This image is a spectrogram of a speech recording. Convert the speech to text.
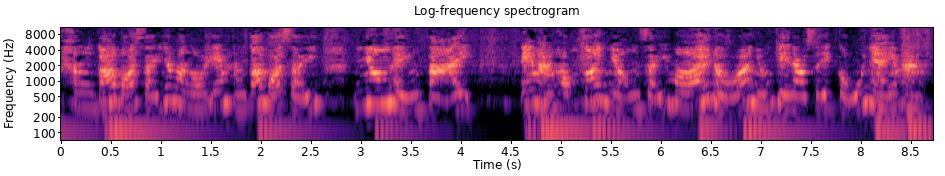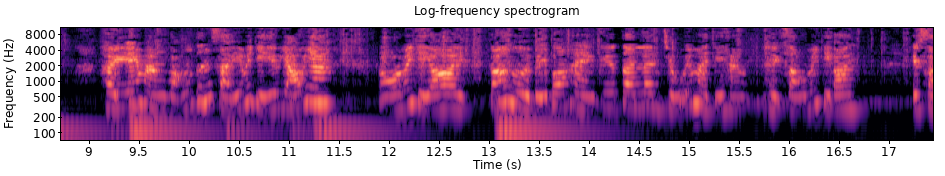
Hằng có bỏ sỉ nha mọi người. Em hằng có bỏ sỉ. Nhưng hiện tại, em hằng không có nhận sỉ mới nữa. Những chị nào sỉ cũ nhà em hằng, thì em hằng vẫn tính sỉ mấy chị yêu dấu nha. Rồi mấy chị ơi, có người bị bơm hàng kêu tên lên chuỗi mà chị hằng thiệt sự mấy chị ơi. Thiệt sự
